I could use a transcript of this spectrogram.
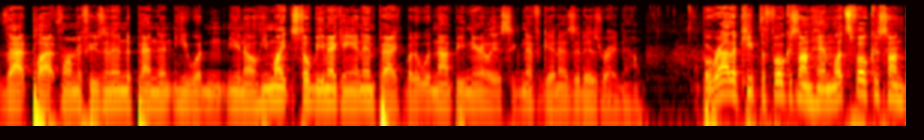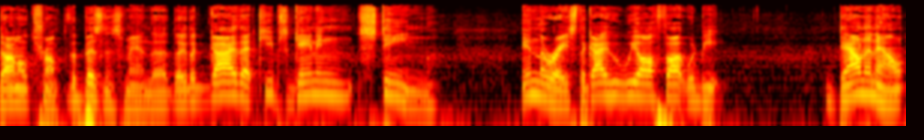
that platform. If he was an independent, he wouldn't, you know, he might still be making an impact, but it would not be nearly as significant as it is right now. But rather keep the focus on him. Let's focus on Donald Trump, the businessman, the, the, the guy that keeps gaining steam in the race, the guy who we all thought would be down and out,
